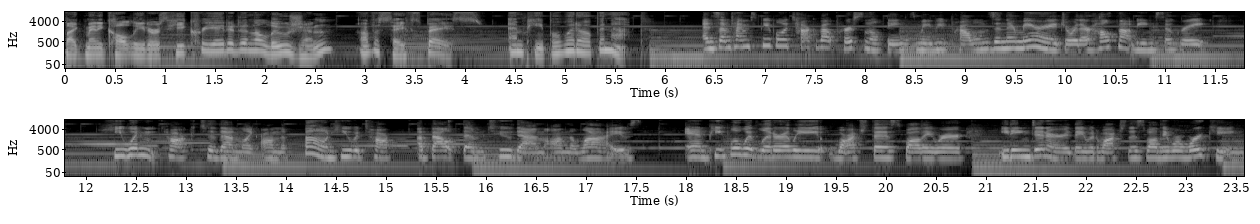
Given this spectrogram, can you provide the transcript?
Like many cult leaders, he created an illusion of a safe space. And people would open up. And sometimes people would talk about personal things, maybe problems in their marriage or their health not being so great. He wouldn't talk to them like on the phone, he would talk about them to them on the lives. And people would literally watch this while they were eating dinner. They would watch this while they were working.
